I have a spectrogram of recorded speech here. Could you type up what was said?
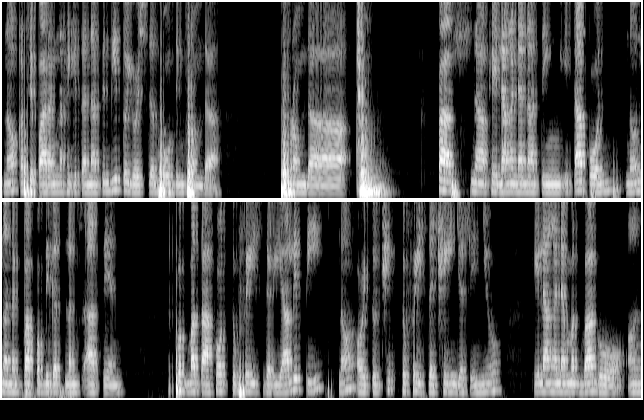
No? Kasi parang nakikita natin dito you're still holding from the from the past na kailangan na nating itapon, no? Na nagpapabigat lang sa atin at huwag matakot to face the reality, no? Or to to face the changes in you. Kailangan na magbago ang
